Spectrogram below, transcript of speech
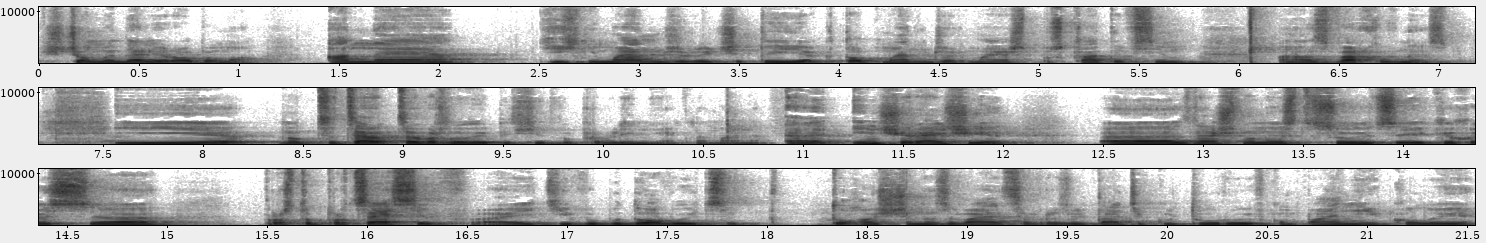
що ми далі робимо, а не їхні менеджери, чи ти як топ-менеджер маєш спускати всім а, зверху вниз. І ну, це це, це важливий підхід в управлінні, як на мене. Е, Інші речі, е, знаєш, вони стосуються якихось е, просто процесів, е, які вибудовуються того, що називається в результаті культурою в компанії, коли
